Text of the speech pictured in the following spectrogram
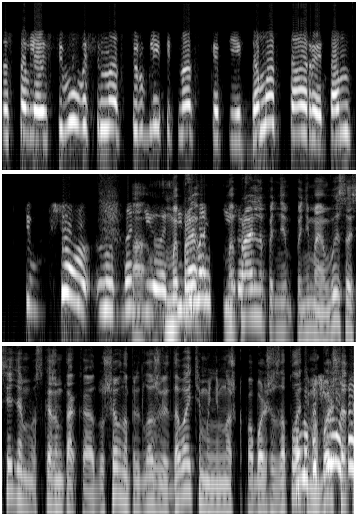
составляет всего 18 рублей 15 копеек. Дома старые, там все нужно А, делать. мы, и прав- мы правильно пони- понимаем, вы соседям, скажем так, э, душевно предложили, давайте мы немножко побольше Ну, заплатим и почему больше соседям?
